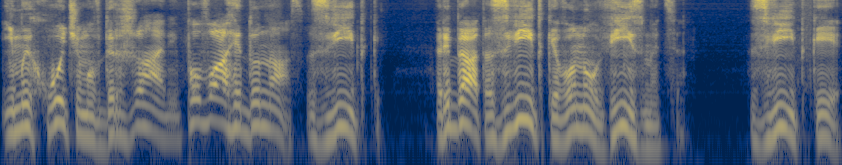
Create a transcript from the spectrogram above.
І ми хочемо в державі поваги до нас. Звідки? Ребята, звідки воно візьметься? Звідки?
